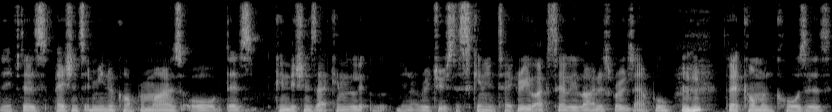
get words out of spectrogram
if there's patients immunocompromised or there's conditions that can you know reduce the skin integrity like cellulitis for example they're common causes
